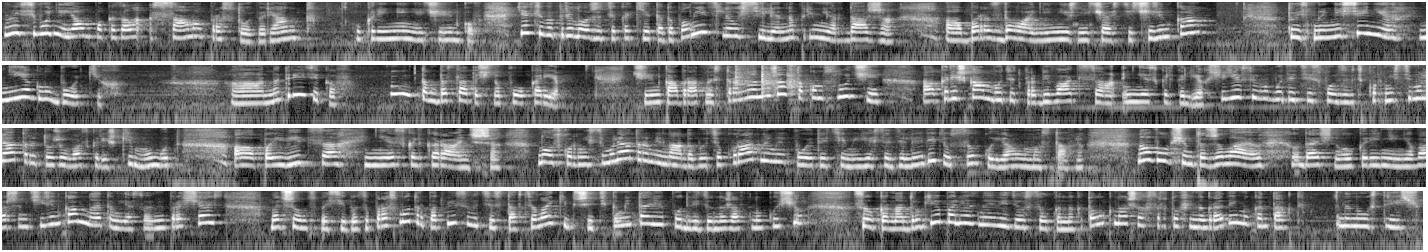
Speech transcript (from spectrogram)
Ну и сегодня я вам показала самый простой вариант укоренения черенков. Если вы приложите какие-то дополнительные усилия, например, даже а, бороздование нижней части черенка, то есть нанесение неглубоких а, надрезиков, ну, там достаточно по коре, черенка обратной стороной ножа, в таком случае а, корешкам будет пробиваться несколько легче. Если вы будете использовать корнестимуляторы, тоже у вас корешки могут а, появиться несколько раньше. Но с корнестимуляторами надо быть аккуратными. По этой теме есть отдельное видео, ссылку я вам оставлю. Ну, а в общем-то, желаю удачного укоренения вашим черенкам. На этом я с вами прощаюсь. Большое вам спасибо за просмотр. Подписывайтесь, ставьте лайки, пишите комментарии под видео, нажав кнопку еще. Ссылка на другие полезные видео, ссылка на каталог наших сортов винограда и мои контакты. До новых встреч!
